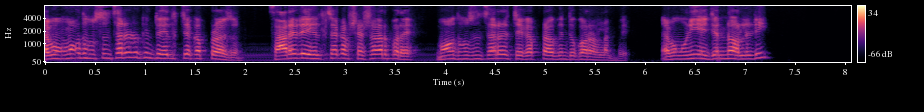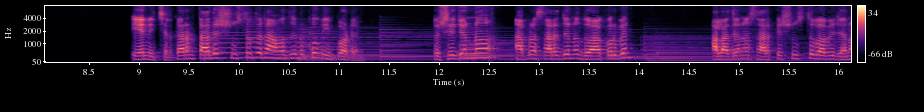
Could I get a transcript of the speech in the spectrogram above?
এবং মোহাম্মদ হোসেন স্যারেরও কিন্তু হেলথ চেক প্রয়োজন। স্যারের এই হেলথ চেক শেষ হওয়ার পরে মোহাম্মদ হোসেন স্যারের চেক আপটাও কিন্তু করা লাগবে এবং উনি এই জন্য অলরেডি এ নিচ্ছেন। কারণ তাদের সুস্থতাটা আমাদের জন্য খুব ইম্পর্টেন্ট তো সেই জন্য আপনারা স্যারের জন্য দোয়া করবেন। আল্লাহ যেন স্যারকে সুস্থভাবে যেন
